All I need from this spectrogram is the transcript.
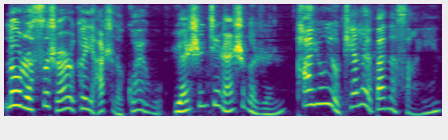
露着四十二颗牙齿的怪物，原身竟然是个人。他拥有天籁般的嗓音。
